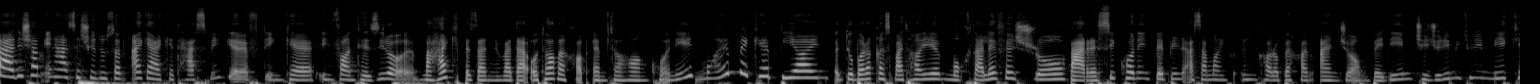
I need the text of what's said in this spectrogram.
بعدیش هم این هستش که دوستان اگر که تصمیم گرفتین که این فانتزی رو محک بزنین و در اتاق خواب امتحان کنید مهمه که بیاین دوباره قسمت های مختلفش رو بررسی کنید ببینید اصلا ما این کار رو بخوایم انجام بدیم. چجوری می‌تونیم یک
